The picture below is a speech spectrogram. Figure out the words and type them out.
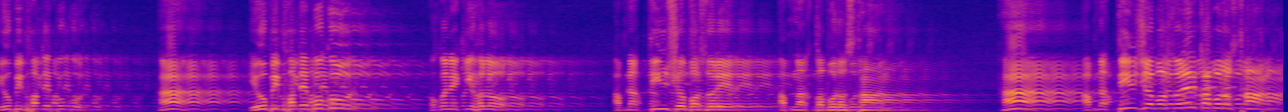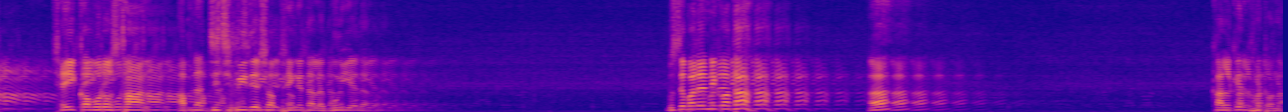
ইউপি ফতেপুকুর হ্যাঁ? ইউপি ফতেপুকুর ওখানে কি হলো? আপনার তিনশো বছরের আপনার কবরস্থান। হ্যাঁ? আপনার তিনশো বছরের কবরস্থান। সেই কবরস্থান আপনার জিচবি দিয়ে সব ভেঙে দিল, গুঁড়িয়ে দিল। বুঝতে পারেননি কথা? হ্যাঁ? কালকের ঘটনা।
